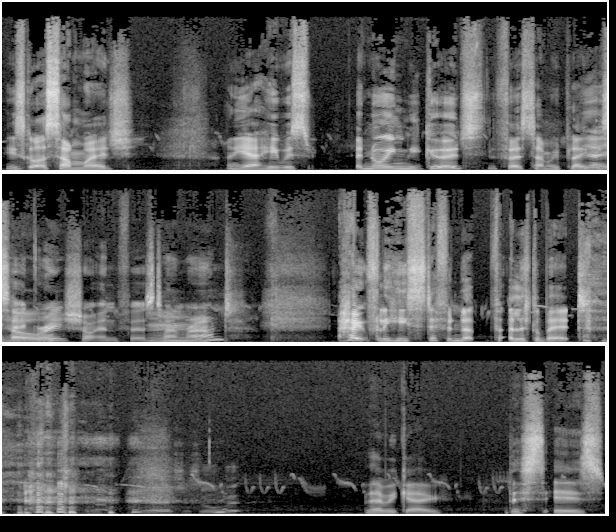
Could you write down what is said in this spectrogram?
He's got a sandwich. And yeah, he was annoyingly good the first time we played yeah, this you hit a great shot in first time Mm. round. Hopefully he stiffened up a little bit. there we go. This is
